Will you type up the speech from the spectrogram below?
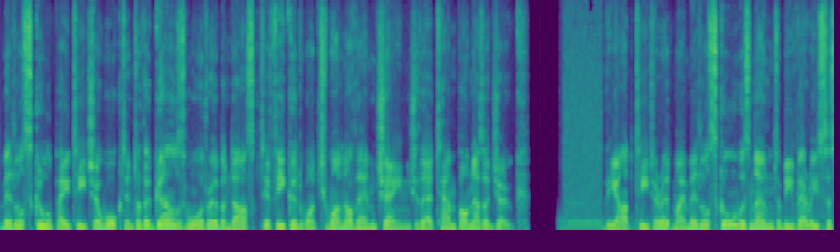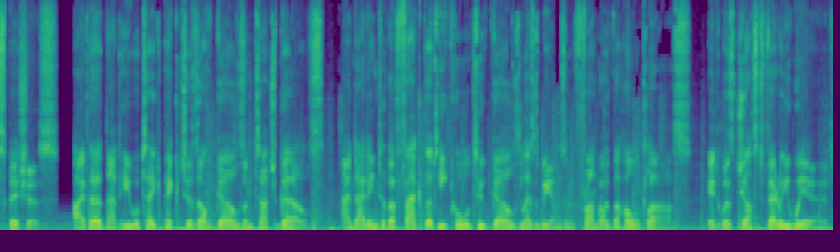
Middle school pay teacher walked into the girls' wardrobe and asked if he could watch one of them change their tampon as a joke. The art teacher at my middle school was known to be very suspicious. I've heard that he would take pictures of girls and touch girls, and adding to the fact that he called two girls lesbians in front of the whole class. It was just very weird.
